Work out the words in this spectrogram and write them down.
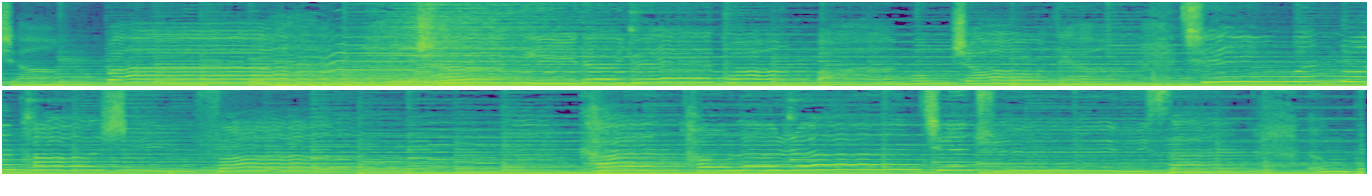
相伴城里的月光把梦照亮请温暖他心房看透了人间聚散能不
